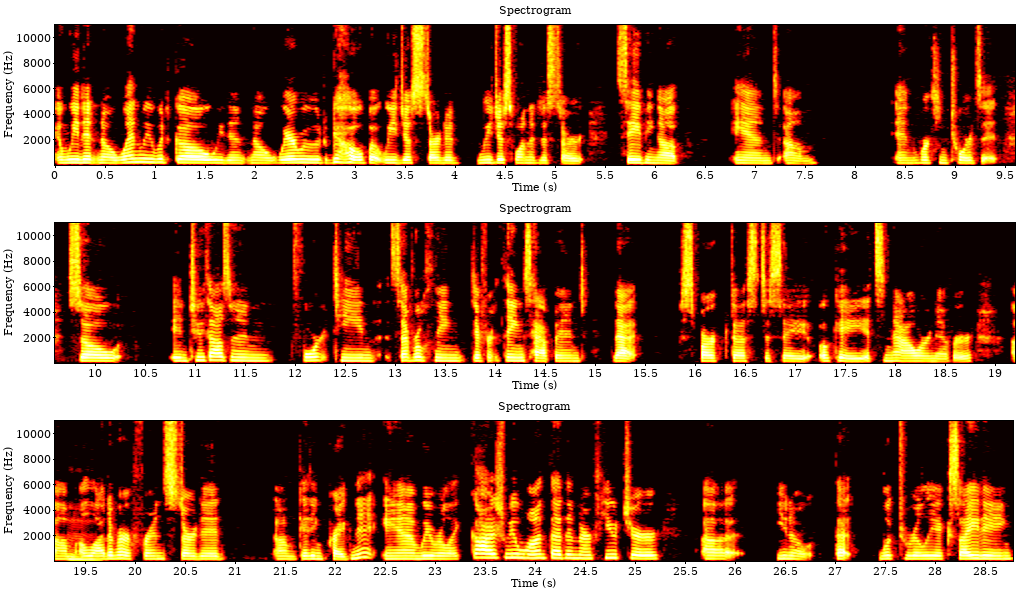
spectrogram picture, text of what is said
And we didn't know when we would go, we didn't know where we would go, but we just started. We just wanted to start saving up and um, and working towards it. So in 2014, several thing different things happened that sparked us to say, okay, it's now or never. Um, A Mm. lot of our friends started um, getting pregnant, and we were like, gosh, we want that in our future. Uh, you know, that looked really exciting.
